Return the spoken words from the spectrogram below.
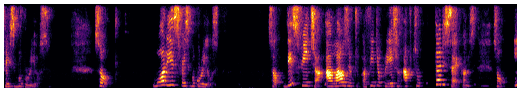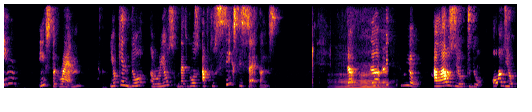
Facebook Reels. So, what is Facebook Reels? So this feature allows you to a video creation up to 30 seconds. So in Instagram, you can do a reels that goes up to 60 seconds. The, the Ah. reel allows you to do audio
